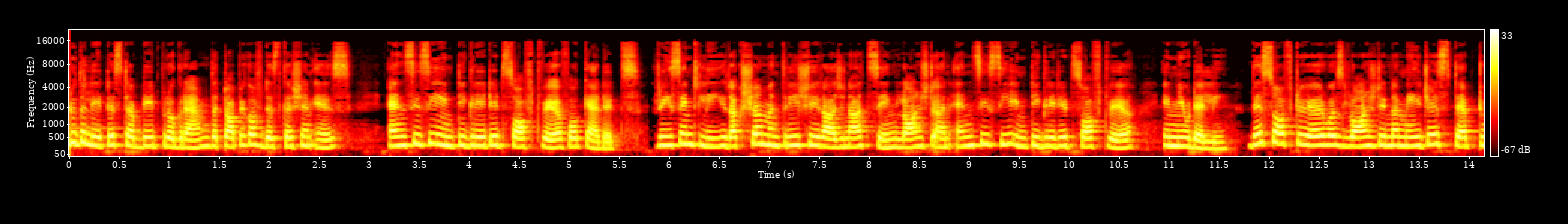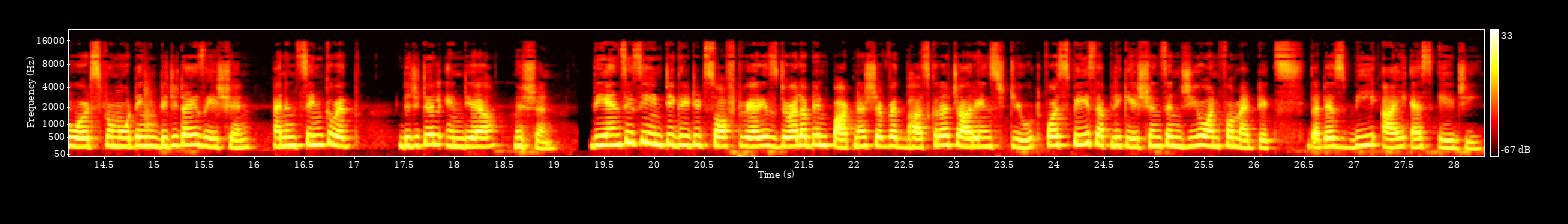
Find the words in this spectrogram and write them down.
to the latest update program. The topic of discussion is NCC integrated software for cadets. Recently, Raksha Mantri Shri Rajnath Singh launched an NCC integrated software in New Delhi. This software was launched in a major step towards promoting digitization and in sync with Digital India mission. The NCC integrated software is developed in partnership with Bhaskaracharya Institute for Space Applications and Geoinformatics, that is BISAG.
